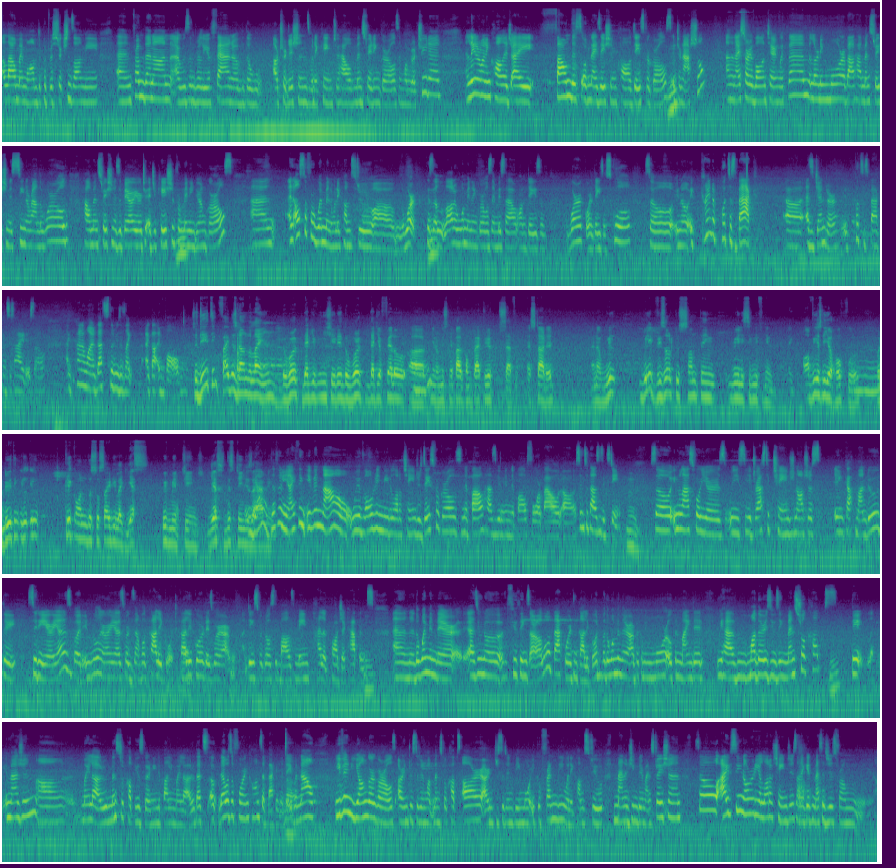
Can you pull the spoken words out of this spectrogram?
allow my mom to put restrictions on me. And from then on, I wasn't really a fan of the our traditions when it came to how menstruating girls and women were treated. And later on in college, I found this organization called Days for Girls mm-hmm. International. And then I started volunteering with them, learning more about how menstruation is seen around the world, how menstruation is a barrier to education for mm-hmm. many young girls, and and also for women when it comes to um, work, because a lot of women and girls they miss out on days of work or days of school. So you know, it kind of puts us back uh, as gender. It puts us back in society. So I kind of wanted. That's the reason like I got involved. So do you think five years down the line, the work that you've initiated, the work that your fellow, uh, Mm-hmm. you know, Miss Nepal compatriots have started, and uh, will will it result to something really significant? Obviously you're hopeful, Mm-hmm. but do you think it'll, it'll click on the society like yes, we've made change. Yes, this changes are yeah, happening. definitely. I think even now we've already made a lot of changes. Days for Girls Nepal has been in Nepal for about uh, since 2016. Mm. So in the last four years, we see a drastic change, not just in Kathmandu, the city areas, but in rural areas. For example, Kalikot. Kalikot is where our Days for Girls Nepal's main pilot project happens. And the women there, as you know, a few things are a little backwards in Kalikot, but the women there are becoming more open-minded. We have mothers using menstrual cups. Mm -hmm. They imagine, imagine uh, menstrual cup use karni, Nepali Mailaru. That's a, that was a foreign concept back in the day, yeah. but now even younger girls are interested in what menstrual cups are, are interested in being more eco-friendly when it comes to managing their menstruation. So I've seen already a lot of changes and I get messages from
